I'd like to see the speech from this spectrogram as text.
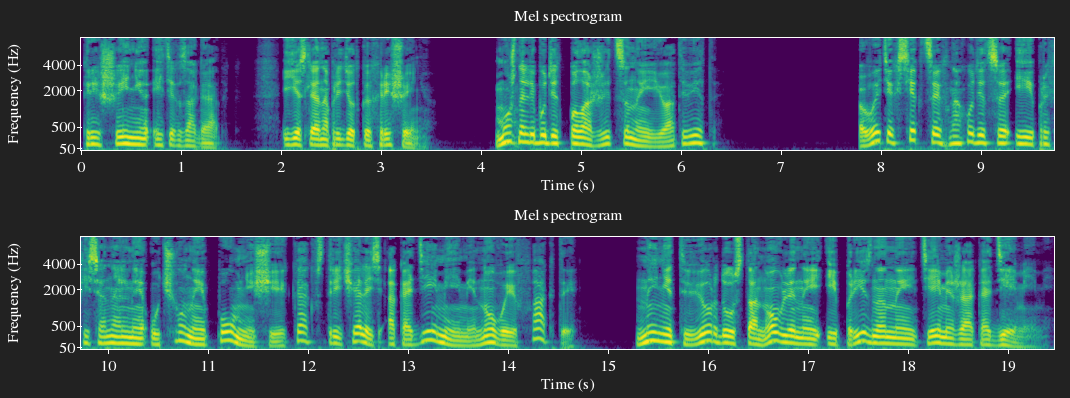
к решению этих загадок? Если она придет к их решению, можно ли будет положиться на ее ответы? В этих секциях находятся и профессиональные ученые, помнящие, как встречались академиями новые факты, ныне твердо установленные и признанные теми же академиями.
